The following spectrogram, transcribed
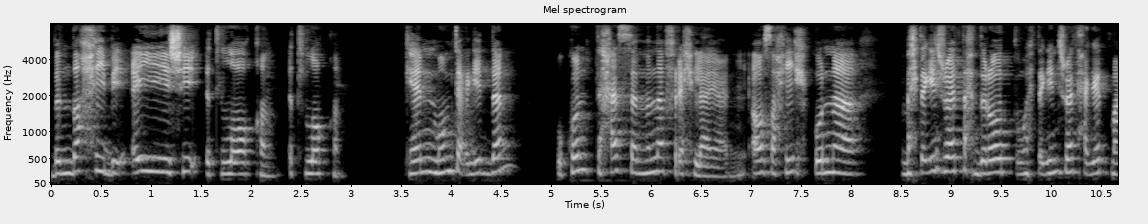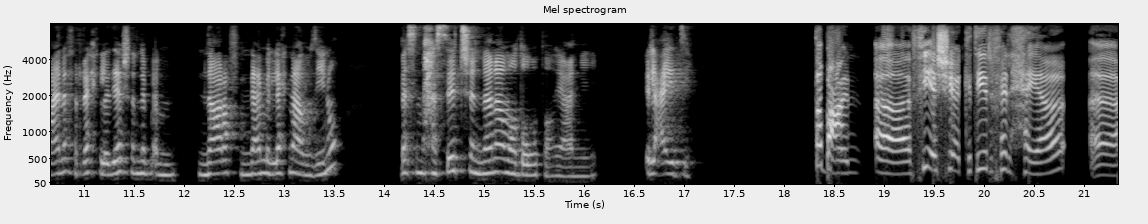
بنضحي بأي شيء اطلاقا اطلاقا. كان ممتع جدا وكنت حاسة إن أنا في رحلة يعني. آه صحيح كنا محتاجين شوية تحضيرات ومحتاجين شوية حاجات معانا في الرحلة دي عشان نبقى نعرف نعمل اللي إحنا عاوزينه بس ما حسيتش إن أنا مضغوطة يعني العادي. طبعا آه في أشياء كثير في الحياة آه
